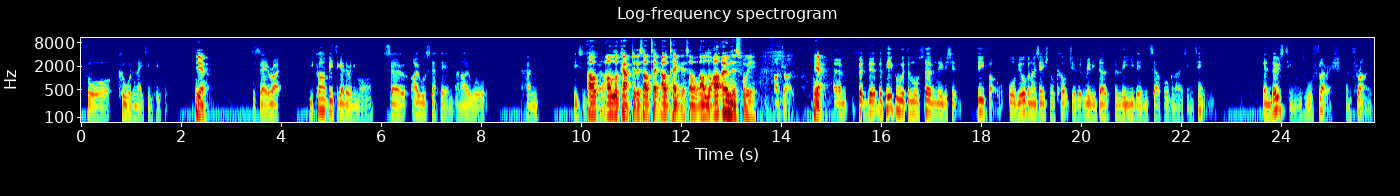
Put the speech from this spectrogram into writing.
for coordinating people. Yeah. To say right you can't be together anymore so i will step in and i will hand pieces. I'll I'll look after this. I'll take I'll take this. I'll I'll, I'll own this for you. I'll drive. Yeah. Um, but the the people with the more servant leadership default or the organizational culture that really does believe in self-organizing teams, then those teams will flourish and thrive.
